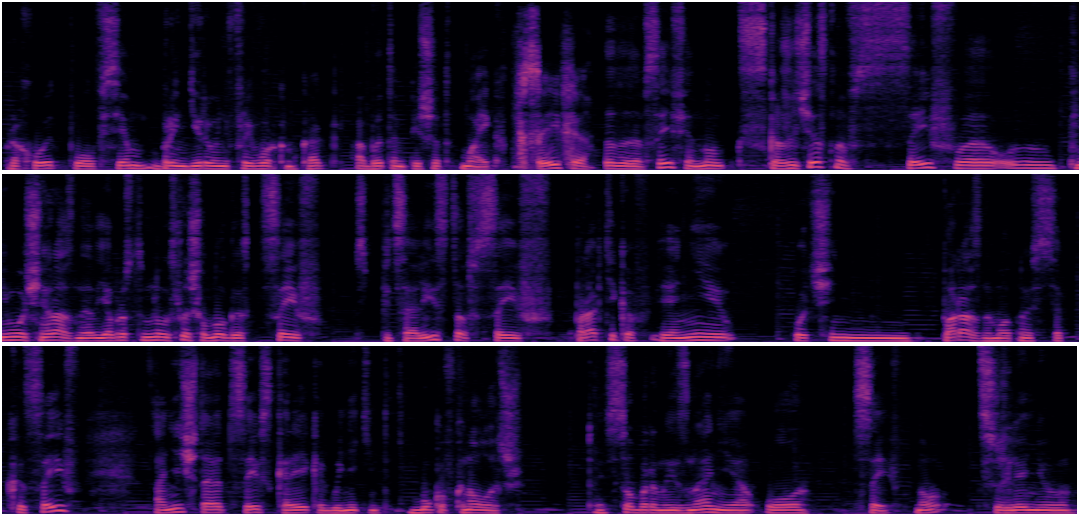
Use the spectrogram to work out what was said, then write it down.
проходит по всем брендированию фрейворкам, как об этом пишет Майк. В сейфе? Да-да-да, в сейфе. Но, скажу честно, в сейф э, к нему очень разные. Я просто много слышал много сейф специалистов, сейф практиков, и они очень по-разному относятся к сейф. Они считают сейф скорее как бы неким book of knowledge, то есть собранные знания о сейф. Но к сожалению,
